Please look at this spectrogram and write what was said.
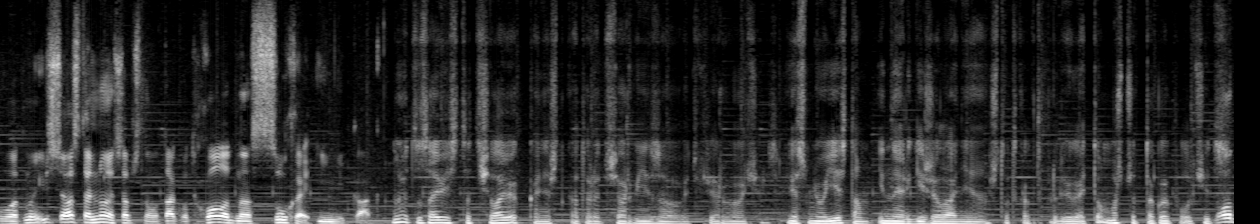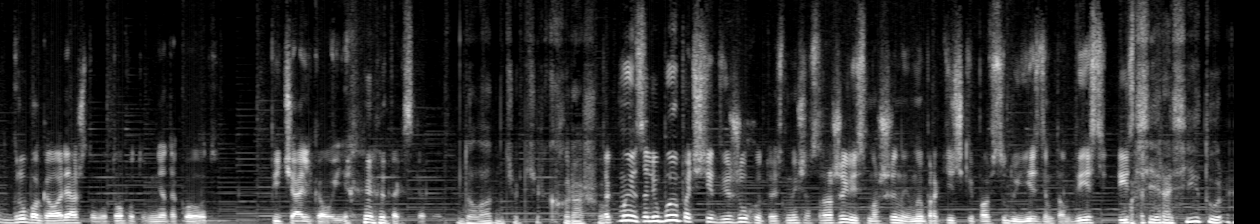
Вот, ну и все остальное, собственно, вот так вот холодно, сухо и никак. Ну, это зависит от человека, конечно, который это все организовывает в первую очередь. Если у него есть там энергия и желание что-то как-то продвигать, то может что-то такое получиться. Ну, вот, грубо говоря, что вот опыт у меня такой вот печальковый, так сказать. Да ладно, печаль, хорошо. Так мы за любую почти движуху, то есть мы сейчас сражались с машиной, мы практически повсюду ездим, там 200 300 По всей России туры.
